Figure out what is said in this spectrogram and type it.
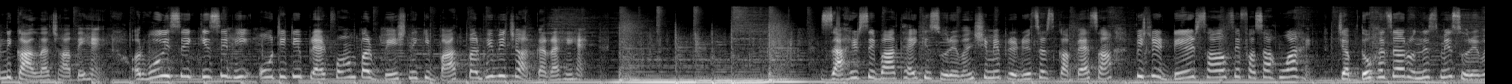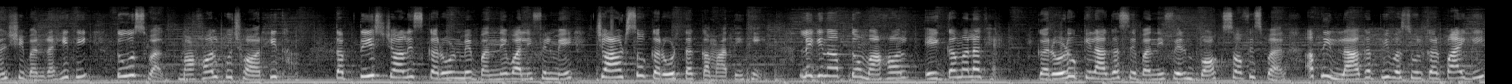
निकालना चाहते हैं और वो इसे किसी भी ओ टी प्लेटफॉर्म पर बेचने की बात पर भी विचार कर रहे हैं। ज़ाहिर सी बात है कि सूर्यवंशी में प्रोड्यूसर्स का पैसा पिछले डेढ़ साल से फंसा हुआ है। जब 2019 में सूर्यवंशी बन रही थी तो उस वक्त माहौल कुछ और ही था। तब 30-40 करोड़ में बनने वाली फ़िल्में 400 करोड़ तक कमाती थीं। लेकिन अब तो माहौल एकदम अलग है। करोड़ों की लागत से बनी फ़िल्म बॉक्स ऑफ़िस पर अपनी लागत भी वसूल कर पाएगी,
